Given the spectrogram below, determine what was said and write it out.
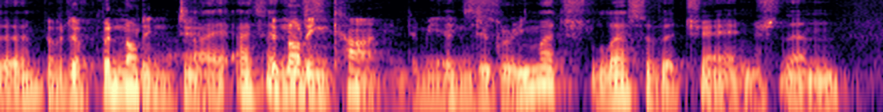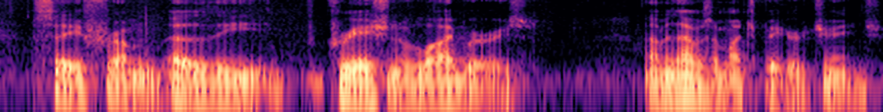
uh, but, but, but not in do, I- I but not in kind. I mean, in it's degree. much less of a change than, say, from uh, the creation of libraries. I mean, that was a much bigger change.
